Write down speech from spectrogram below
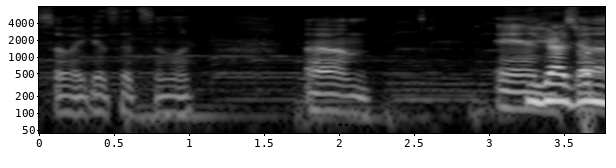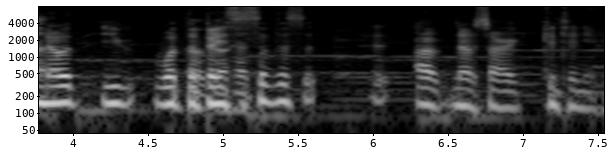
so I guess that's similar. Um, and you guys want uh, to know you what the oh, basis of this? Is? Oh no, sorry. Continue.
